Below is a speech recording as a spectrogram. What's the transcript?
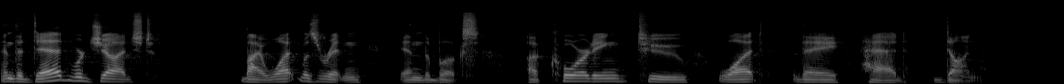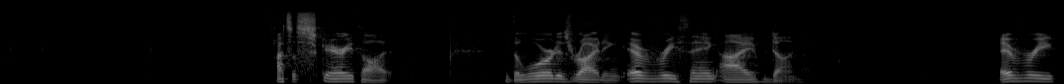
And the dead were judged by what was written in the books according to what they had done. That's a scary thought that the Lord is writing everything I've done. Every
